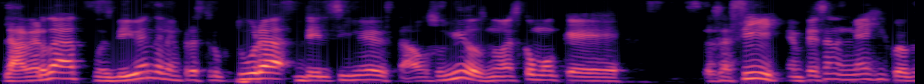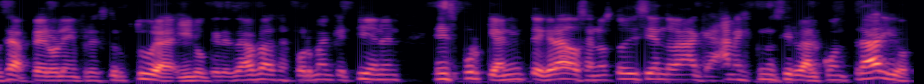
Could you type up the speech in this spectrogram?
la verdad, pues viven de la infraestructura del cine de Estados Unidos, no es como que, o sea, sí, empiezan en México, lo que sea, pero la infraestructura y lo que les da la plataforma que tienen es porque han integrado, o sea, no estoy diciendo, ah, que ah, México no sirve, al contrario,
